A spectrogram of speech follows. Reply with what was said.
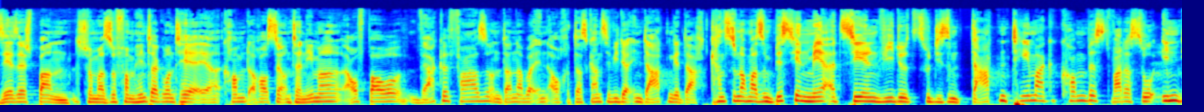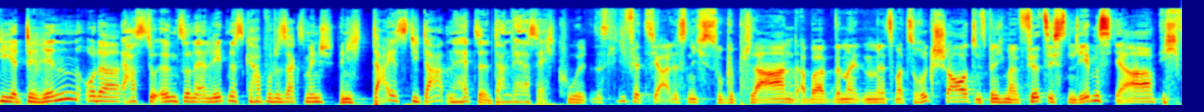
Sehr, sehr spannend. Schon mal so vom Hintergrund her, er kommt auch aus der Unternehmeraufbau, Werkelphase und dann aber in auch das Ganze wieder in Daten gedacht. Kannst du noch mal so ein bisschen mehr erzählen, wie du zu diesem Datenthema gekommen bist? War das so in dir drin oder hast du irgend so ein Erlebnis gehabt, wo du sagst, Mensch, wenn ich da jetzt die Daten hätte, dann wäre das echt cool? Das lief jetzt ja alles nicht so geplant, aber wenn man, wenn man jetzt mal zurückschaut, jetzt bin ich in meinem 40. Lebensjahr. Ich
